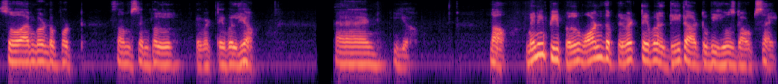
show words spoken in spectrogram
So I'm going to put some simple pivot table here and here. Now many people want the pivot table data to be used outside.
